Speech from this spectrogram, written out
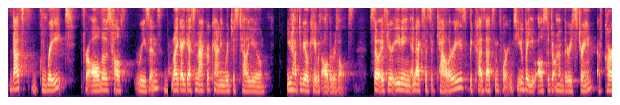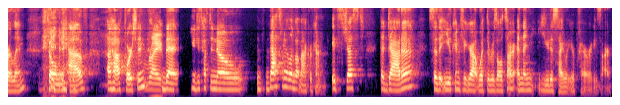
That's great for all those health reasons. Like, I guess macro counting would just tell you you have to be okay with all the results. So if you're eating an excess of calories because that's important to you, but you also don't have the restraint of Karalynne to only have a half portion, right? Then you just have to know. That's what I love about macro counting. It's just the data so that you can figure out what the results are, and then you decide what your priorities are.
